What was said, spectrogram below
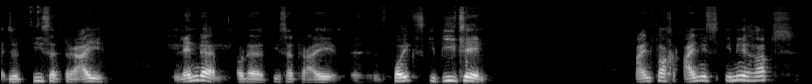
also dieser drei Länder oder dieser drei äh, Volksgebiete, einfach eines inne hat.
